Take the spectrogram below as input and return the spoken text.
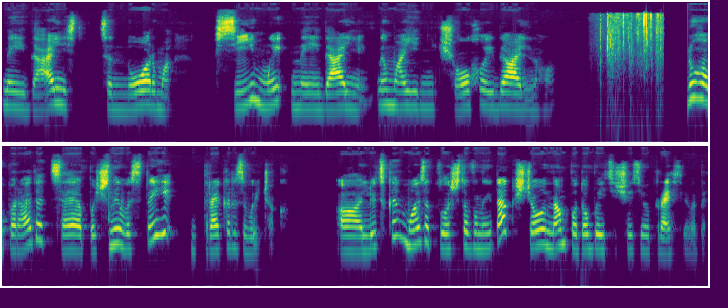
неідеальність це норма. Всі ми не ідеальні, немає нічого ідеального. Друга порада це почни вести трекер звичок. Людський мозок влаштований так, що нам подобається щось викреслювати.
